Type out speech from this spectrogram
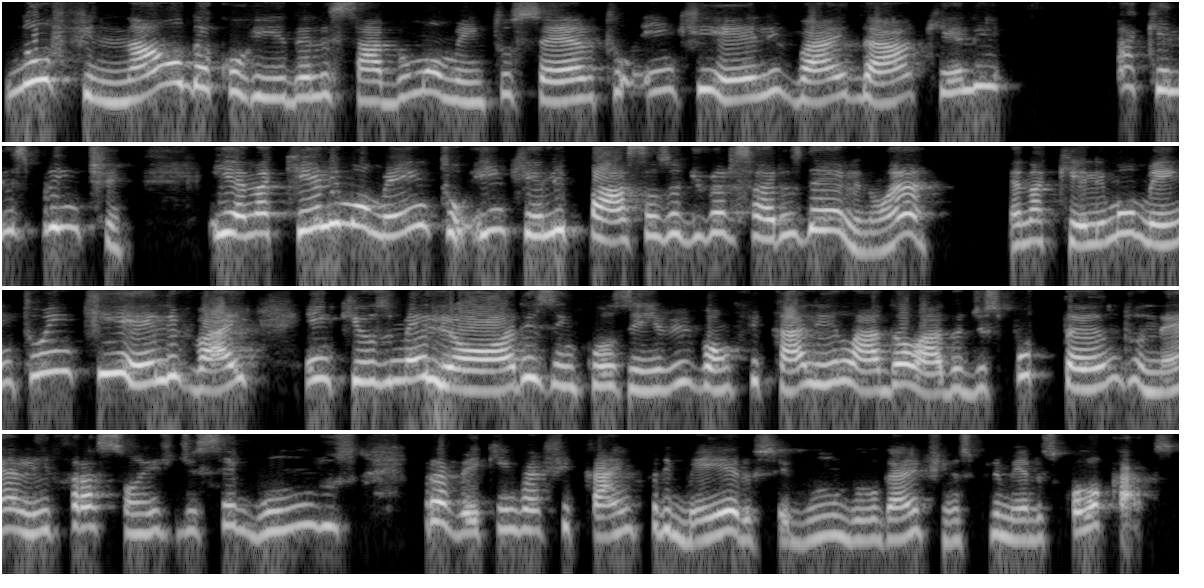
No final da corrida, ele sabe o momento certo em que ele vai dar aquele aquele sprint. E é naquele momento em que ele passa os adversários dele, não é? É naquele momento em que ele vai, em que os melhores, inclusive, vão ficar ali lado a lado disputando, né, ali frações de segundos para ver quem vai ficar em primeiro, segundo lugar, enfim, os primeiros colocados.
